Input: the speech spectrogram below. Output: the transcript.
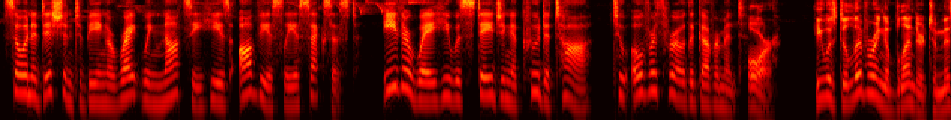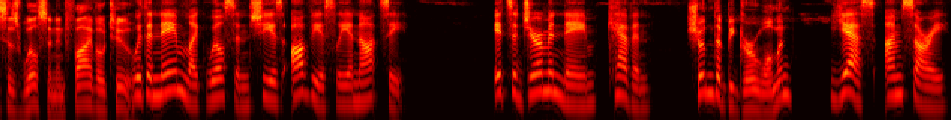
so in addition to being a right wing Nazi, he is obviously a sexist. Either way, he was staging a coup d'etat to overthrow the government. Or, he was delivering a blender to Mrs. Wilson in 502. With a name like Wilson, she is obviously a Nazi. It's a German name, Kevin. Shouldn't that be Gerwoman? Yes, I'm sorry.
